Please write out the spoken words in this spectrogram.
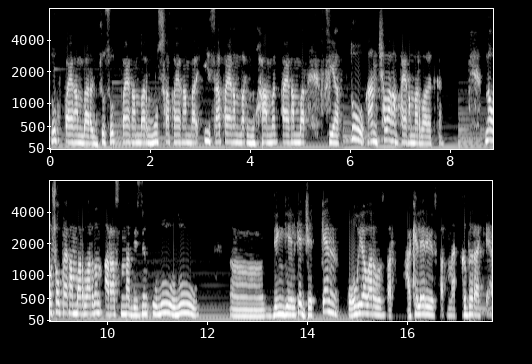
нух пайгамбар жусуп пайгамбар муса пайгамбар иса пайгамбар мухаммад пайгамбар сыяктуу канчалаган пайгамбарлар өткөн. Мына ошол пайгамбарлардын арасында биздин улуу улуу э, деңгээлге жеткен олуяларыбыз бар акелерибиз бар. Мына кыдыр аке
